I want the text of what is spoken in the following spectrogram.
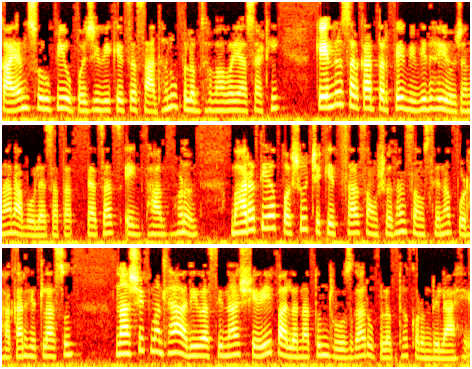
कायमस्वरूपी उपजीविकेचं साधन उपलब्ध व्हावं यासाठी केंद्र सरकारतर्फे विविध योजना राबवल्या जातात. त्याचाच एक भाग म्हणून भारतीय पशु चिकित्सा संशोधन संस्थेनं पुढाकार घेतला असून नाशिकमधल्या आदिवासींना शेळी पालनातून रोजगार उपलब्ध करून दिला आहे.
